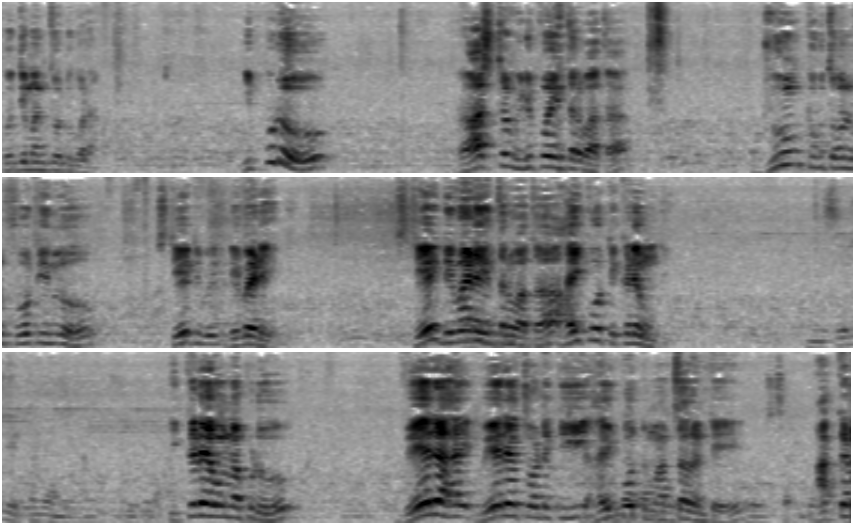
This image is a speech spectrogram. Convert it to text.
కొద్ది మందితోటి కూడా. ఇప్పుడు రాష్ట్రం విడిపోయిన తర్వాత జూన్ టూ థౌజండ్ ఫోర్టీన్లో స్టేట్ డివైడ్ అయింది. స్టేట్ డివైడ్ అయిన తర్వాత హైకోర్టు ఇక్కడే ఉంది. ఇక్కడే ఉన్నప్పుడు వేరే హై వేరే చోటకి హైకోర్టు మార్చాలంటే అక్కడ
